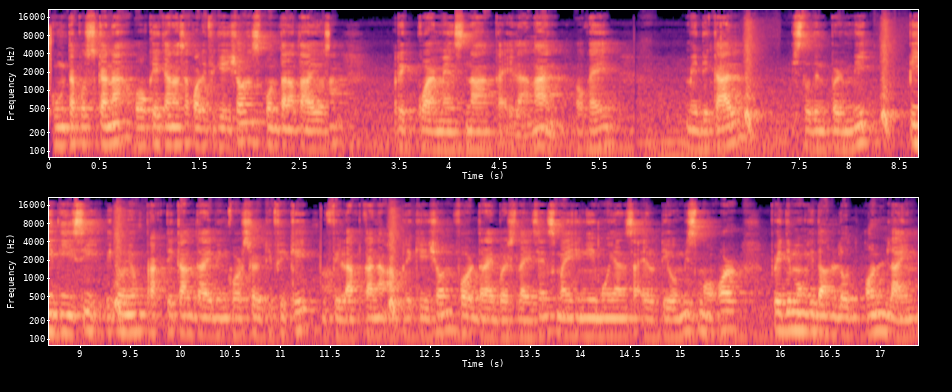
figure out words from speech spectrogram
Kung tapos ka na, okay ka na sa qualifications, punta na tayo sa requirements na kailangan. Okay? Medical, student permit, PDC. Ito yung Practical Driving Course Certificate. Fill up ka ng application for driver's license. May hingi mo yan sa LTO mismo or pwede mong i-download online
